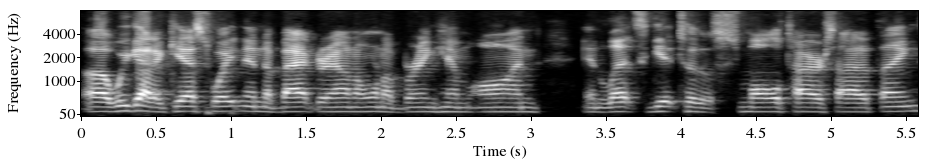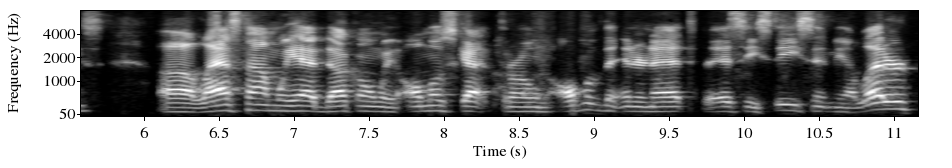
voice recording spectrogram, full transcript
Uh, we got a guest waiting in the background. I want to bring him on, and let's get to the small tire side of things. Uh, last time we had Duck on, we almost got thrown off of the internet. The SEC sent me a letter,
